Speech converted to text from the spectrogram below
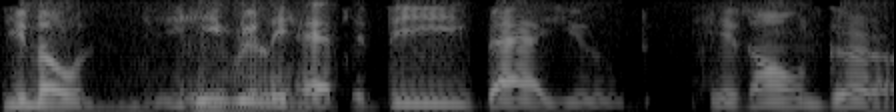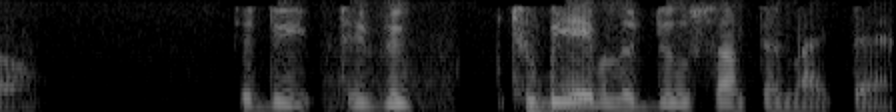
you know, he really had to devalue his own girl to do to do to be able to do something like that.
